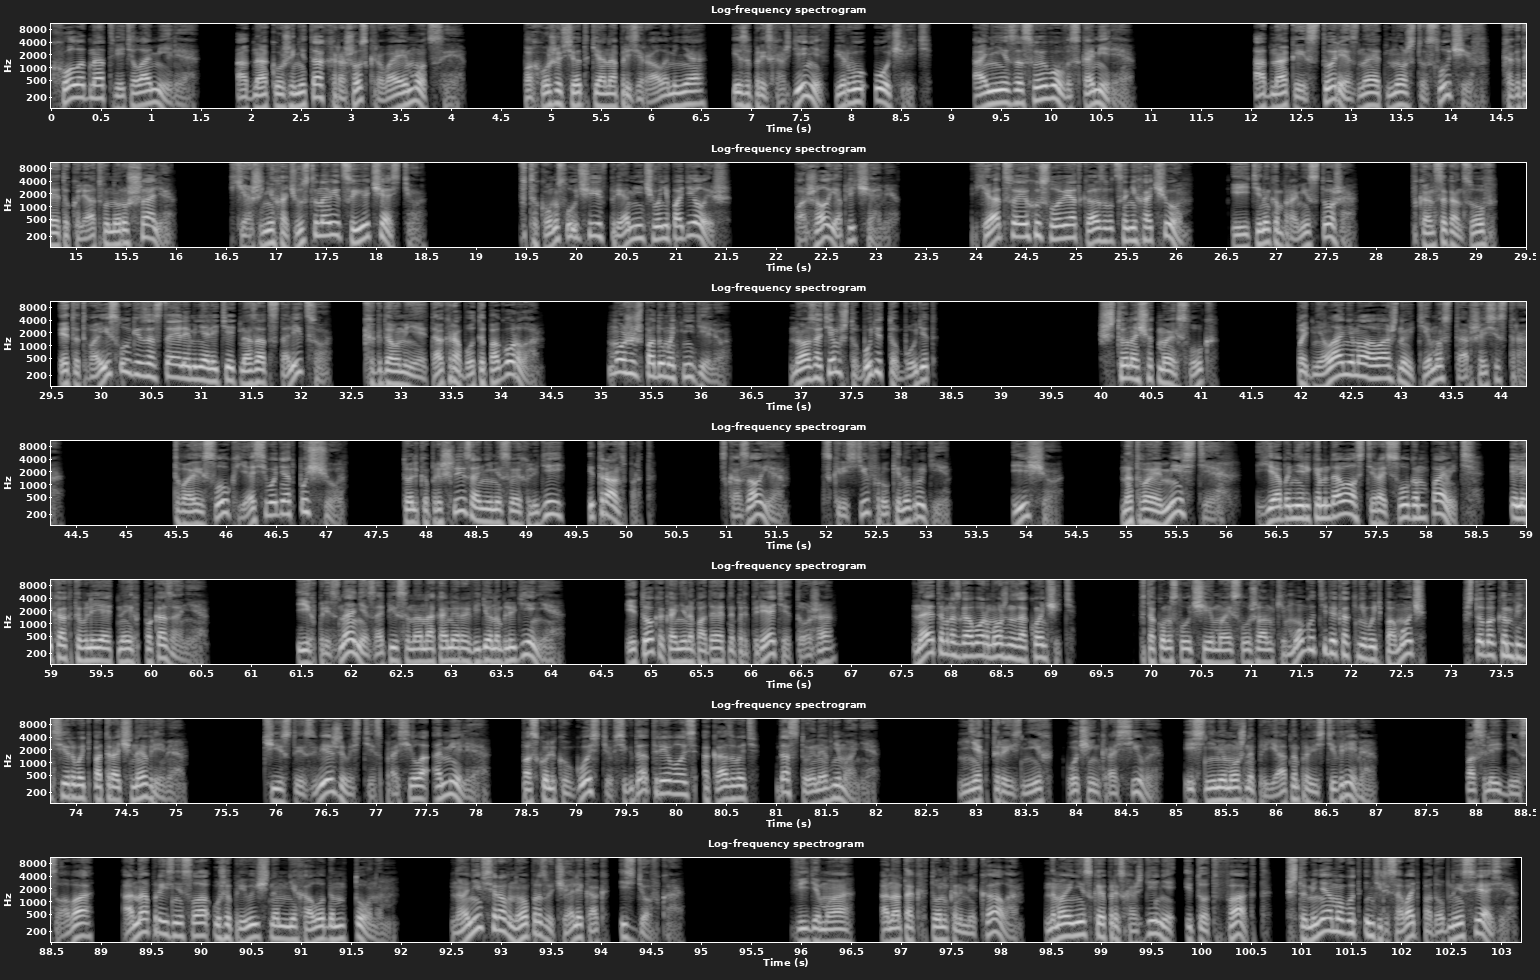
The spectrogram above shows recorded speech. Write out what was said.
Холодно ответила Амелия, однако уже не так хорошо скрывая эмоции. Похоже, все-таки она презирала меня из-за происхождения в первую очередь, а не из-за своего высокомерия. Однако история знает множество случаев, когда эту клятву нарушали. Я же не хочу становиться ее частью. В таком случае впрямь ничего не поделаешь. Пожал я плечами. Я от своих условий отказываться не хочу, и идти на компромисс тоже. В конце концов, это твои слуги заставили меня лететь назад в столицу, когда у меня и так работы по горло. Можешь подумать неделю. Ну а затем, что будет, то будет. Что насчет моих слуг? Подняла немаловажную тему старшая сестра. Твоих слуг я сегодня отпущу. Только пришли за ними своих людей и транспорт. Сказал я, скрестив руки на груди. И еще. На твоем месте я бы не рекомендовал стирать слугам память или как-то влиять на их показания. Их признание записано на камеры видеонаблюдения, и то, как они нападают на предприятие, тоже. На этом разговор можно закончить. В таком случае мои служанки могут тебе как-нибудь помочь, чтобы компенсировать потраченное время?» Чисто из вежливости спросила Амелия, поскольку гостю всегда требовалось оказывать достойное внимание. Некоторые из них очень красивы, и с ними можно приятно провести время. Последние слова она произнесла уже привычным мне холодным тоном, но они все равно прозвучали как издевка. Видимо, она так тонко намекала на мое низкое происхождение и тот факт, что меня могут интересовать подобные связи.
